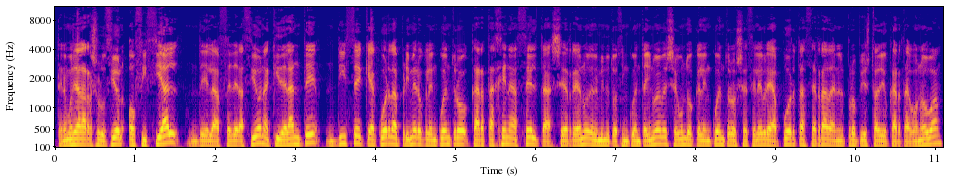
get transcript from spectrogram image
tenemos ya la resolución oficial de la federación aquí delante. Dice que acuerda primero que el encuentro Cartagena-Celta se reanude en el minuto 59, segundo que el encuentro se celebre a puerta cerrada en el propio estadio Cartagonova.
